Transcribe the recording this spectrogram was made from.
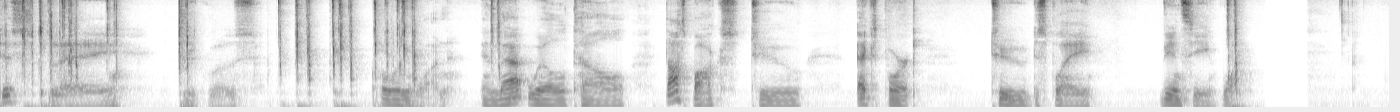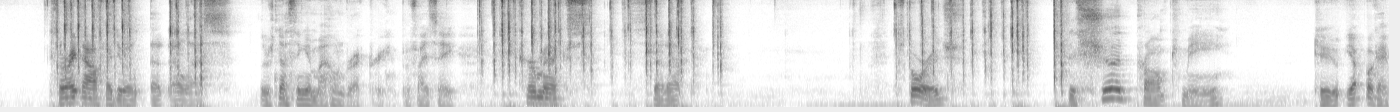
display equals colon one. And that will tell DOSBox to export to display VNC one. So right now, if I do an ls, there's nothing in my home directory. But if I say termux setup storage, this should prompt me to, yep, okay,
